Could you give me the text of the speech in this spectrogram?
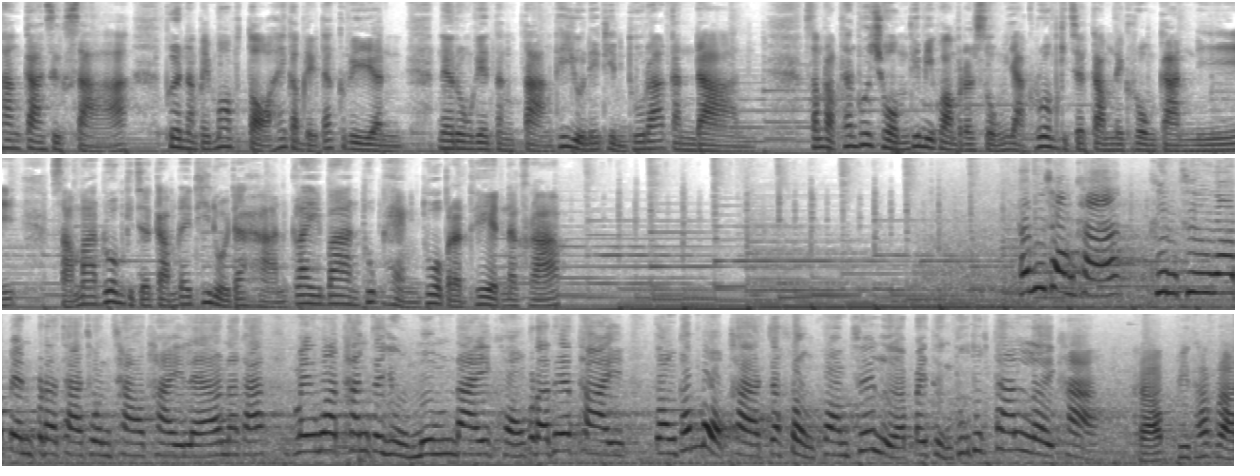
ทางการศึกษา เพื่อนำไปมอบต่อให้กับเด็กนักเรียน ในโรงเรียนต่างๆ ที่อยู่ในถิ่นธุรกันดารสำหรับท่านผู้ชมที่มีความประสงค์อยากร่วมกิจกรรมในโครงการนี้ สามารถร่วมกิจกรรมได้ที่หน่วยทหารใกล้บ้านทุกแห่งทั่วประเทศนะครับ ผู้ชมคะ ขึ้นชื่อว่าเป็นประชาชนชาวไทยแล้วนะคะ ไม่ว่าท่านจะอยู่มุมใดของประเทศไทย กองทัพบกค่ะ จะส่งความช่วยเหลือไปถึงทุก ๆ ท่านเลยค่ะ ครับพิทักษ์รา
